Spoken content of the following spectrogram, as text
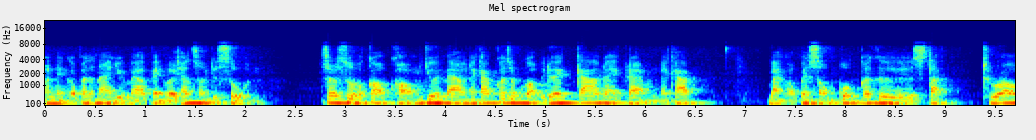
2001 ก็พัฒนา UML เป็นเวอร์ชัน 2.0สำหรับส่วนประกอบของ UML นะครับก็จะประกอบไปด้วย9 diagram นะครับแบ่งออกเป็น 2 กลุ่มก็คือ structural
